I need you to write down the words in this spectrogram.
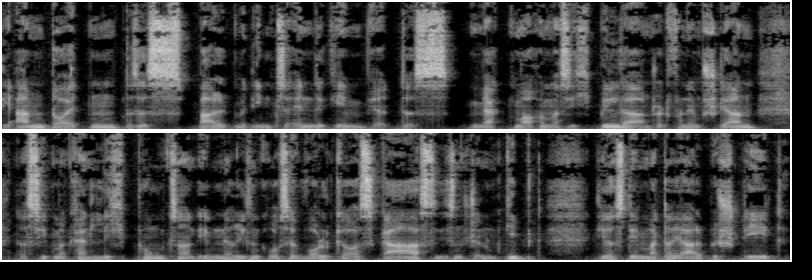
die andeuten, dass es bald mit ihm zu Ende gehen wird. Das merkt man auch, wenn man sich Bilder anschaut von dem Stern. Da sieht man keinen Lichtpunkt, sondern eben eine riesengroße Wolke aus Gas, die diesen Stern umgibt, die aus dem Material besteht,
